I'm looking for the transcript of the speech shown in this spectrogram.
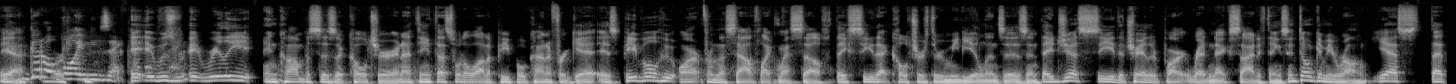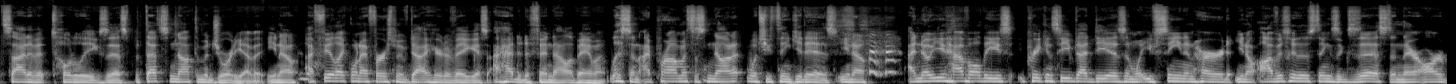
Yeah. good old boy music. It, it was it really encompasses a culture and i think that's what a lot of people kind of forget is people who aren't from the south like myself they see that culture through media lenses and they just see the trailer park redneck side of things and don't get me wrong yes that side of it totally exists but that's not the majority of it you know i feel like when i first moved out here to vegas i had to defend alabama listen i promise it's not what you think it is you know I know you have all these preconceived ideas and what you've seen and heard. You know, obviously those things exist and there are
